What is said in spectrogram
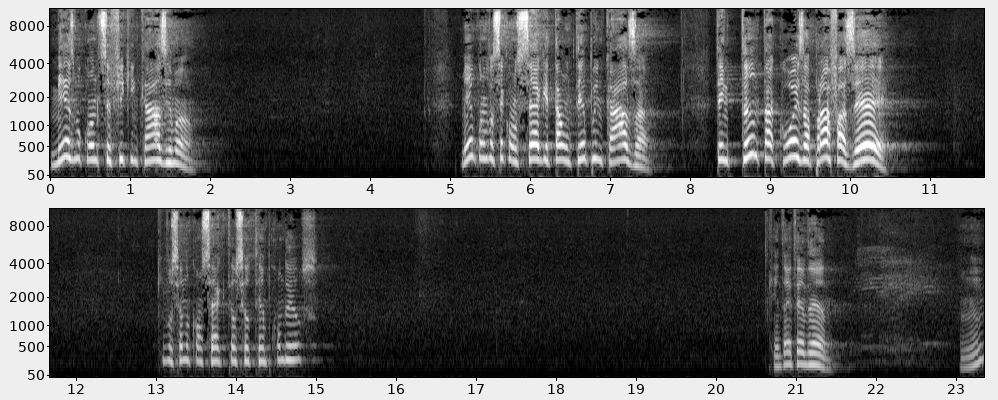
Mesmo quando você fica em casa, irmão. Mesmo quando você consegue estar um tempo em casa, tem tanta coisa para fazer que você não consegue ter o seu tempo com Deus. Quem está entendendo? Hum?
